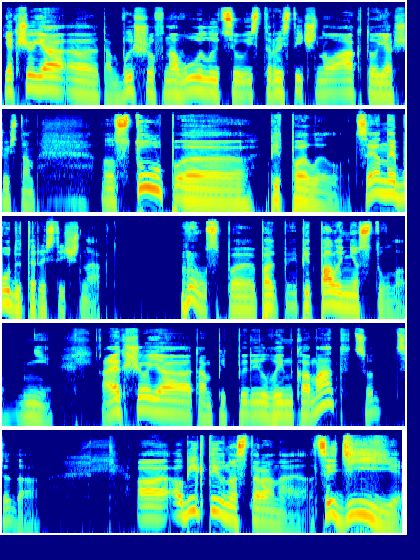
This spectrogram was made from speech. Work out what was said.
Якщо я е, там вийшов на вулицю із терористичного акту, як щось там е, стулп е, підпалив, це не буде терористичний акт. Ну, підпалення стула. Ні. А якщо я там підпилив воєнкомат, це, це да. Об'єктивна сторона це дії,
